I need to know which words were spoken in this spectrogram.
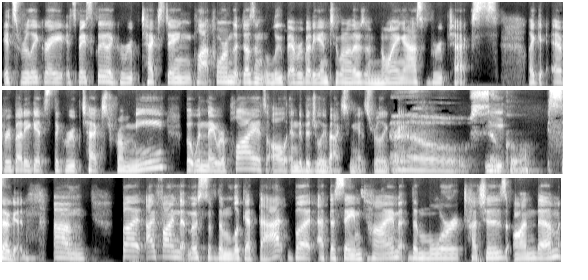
It's really great. It's basically a group texting platform that doesn't loop everybody into one of those annoying ass group texts. Like everybody gets the group text from me, but when they reply, it's all individually back to me. It's really great. Oh, so cool. So good. Um, but I find that most of them look at that. But at the same time, the more touches on them,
